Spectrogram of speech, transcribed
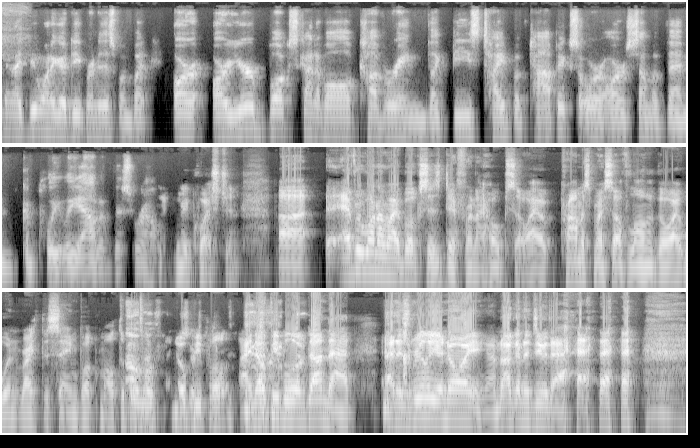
and I do want to go deeper into this one, but are are your books kind of all covering like these type of topics or are some of them completely out of this realm? Great question. Uh, every one of my books is different. I hope so. I promised myself long ago i wouldn't write the same book multiple oh, times. Well, i know sure. people i know people who have done that and it's really annoying. I'm not going to do that.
